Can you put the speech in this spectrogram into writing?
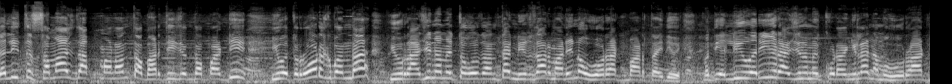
ದಲಿತ ಸಮಾಜದ ಅಪಮಾನ ಅಂತ ಭಾರತೀಯ ಜನತಾ ಪಾರ್ಟಿ ಇವತ್ತು ರೋಡ್ಗೆ ಬಂದ ಇವು ರಾಜೀನಾಮೆ ತಗೋದಂತ ನಿರ್ಧಾರ ಮಾಡಿ ನಾವು ಹೋರಾಟ ಮಾಡ್ತಾ ಇದ್ದೀವಿ. ಮತ್ತು ಎಲ್ಲಿವರೆಗೂ ರಾಜೀನಾಮೆ ಕೊಡೋಂಗಿಲ್ಲ, ನಮ್ಮ ಹೋರಾಟ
